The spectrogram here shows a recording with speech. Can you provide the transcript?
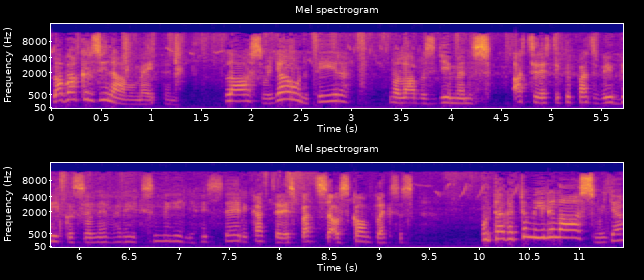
Labāk ar zināmu meiteni. Lāsma, jauna, tīra, no labas ģimenes. Atceries, cik tu pats biji bikus un nevarīgs mīļais. Ērika, atceries pats savus kompleksus. Un tagad tu mīli lāsmu, jā?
